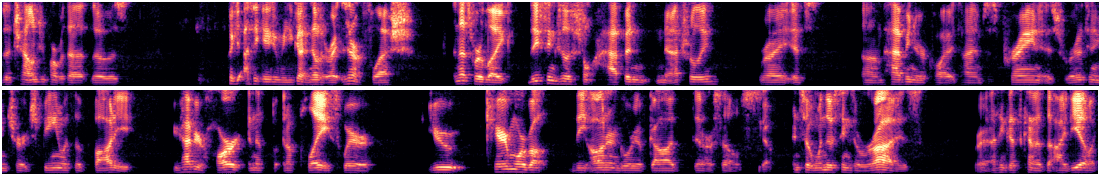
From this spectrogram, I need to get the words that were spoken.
the challenging part with that though is, like, I think I mean you gotta know that right. Is in our flesh, and that's where like these things just don't happen naturally, right? It's um, having your quiet times, it's praying, it's attending church, being with the body. You have your heart in a in a place where you care more about the honor and glory of God than ourselves. Yeah. And so when those things arise, right, I think that's kind of the idea of like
